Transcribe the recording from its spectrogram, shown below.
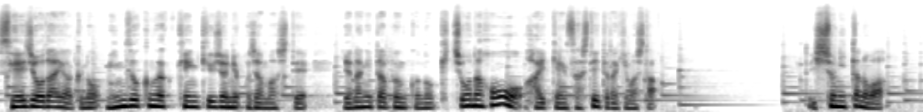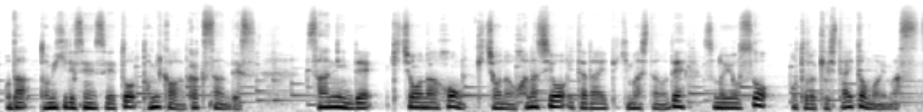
成城大学の民族学研究所にお邪魔して柳田文庫の貴重な本を拝見させていただきました。一緒に行ったのは小田富秀先生と富川岳さんです。3人で貴重な本貴重なお話をいただいてきましたのでその様子をお届けしたいと思います。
